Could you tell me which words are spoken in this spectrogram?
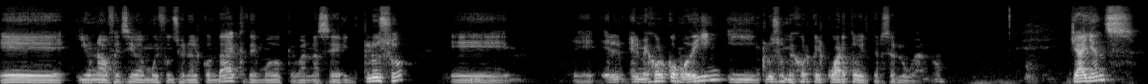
y una ofensiva muy funcional con Dak, de modo que van a ser incluso el, el, mejor comodín e incluso mejor que el cuarto y el tercer lugar, ¿no? Giants,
